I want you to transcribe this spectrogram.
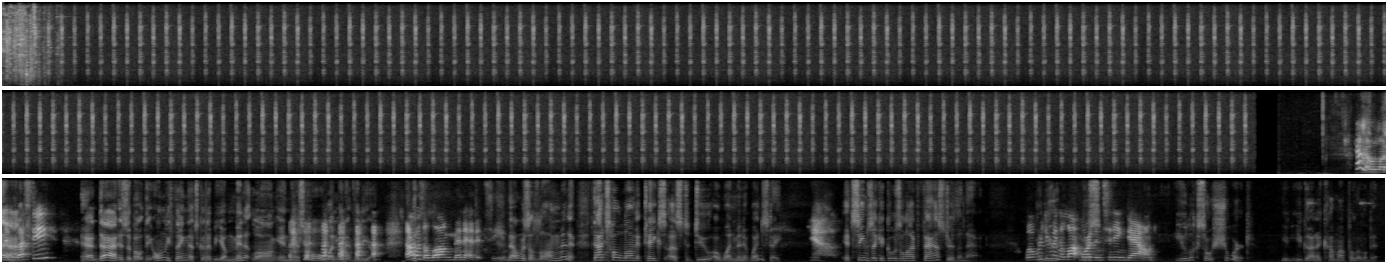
And that is about the only thing that's going to be a minute long in this whole one minute video. That was a long minute, it seemed. That was a long minute. That's how long it takes us to do a one minute Wednesday. Yeah. It seems like it goes a lot faster than that. Well, we're And you- doing a lot more than sitting down. You look so short. You, you got to come up a little bit.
